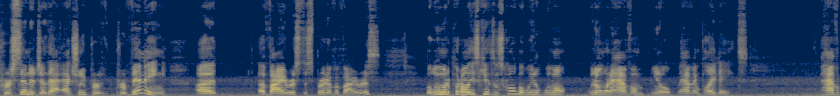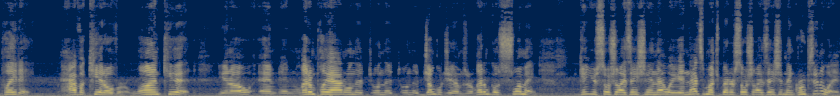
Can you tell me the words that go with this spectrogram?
percentage of that actually pre- preventing a, a virus, the spread of a virus. But we want to put all these kids in school, but we don't we won't we don't want to have them, you know, having play dates. Have a play date. Have a kid over, one kid, you know, and and let them play out on the on the on the jungle gyms or let them go swimming. Get your socialization in that way, and that's much better socialization than groups anyway.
